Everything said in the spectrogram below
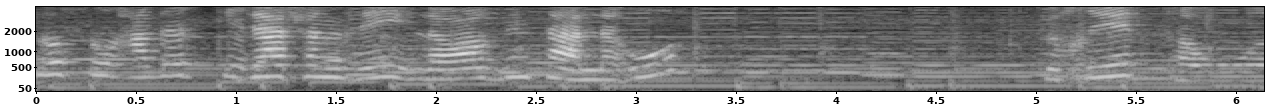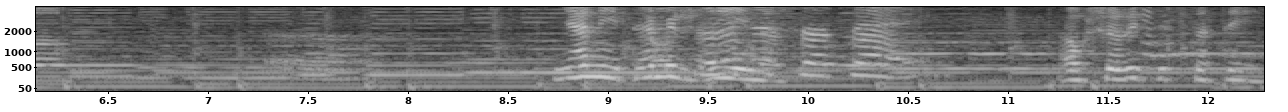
نص وحاجات كده. دي عشان إيه؟ لو عاوزين تعلقوه في خيط أو يعني يتعمل شريط زينة. الستان. أو شريط الستان.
